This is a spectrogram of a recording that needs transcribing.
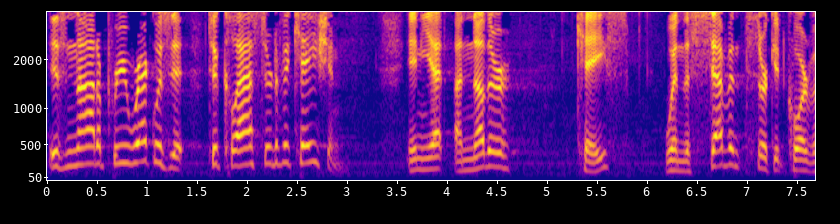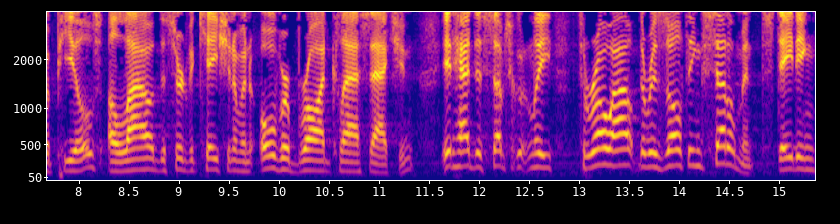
is not a prerequisite to class certification. In yet another case, when the Seventh Circuit Court of Appeals allowed the certification of an overbroad class action, it had to subsequently throw out the resulting settlement, stating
